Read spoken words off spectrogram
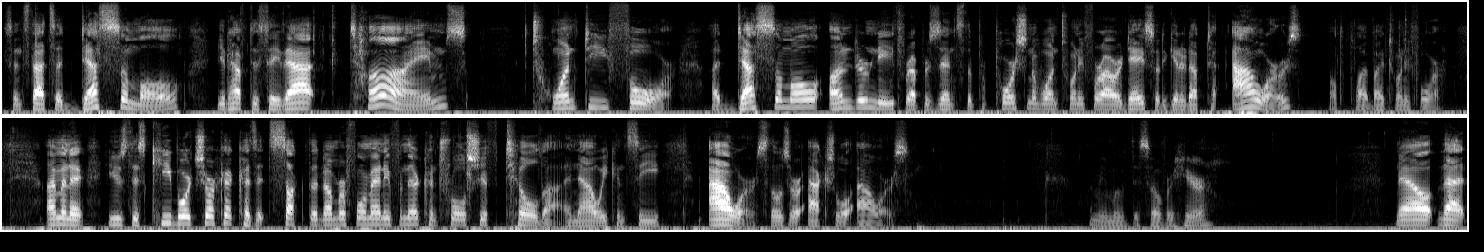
since that's a decimal, you'd have to say that times 24. A decimal underneath represents the proportion of one 24-hour day. So to get it up to hours, multiply by 24. I'm going to use this keyboard shortcut because it sucked the number formatting from there, Control Shift tilde. And now we can see hours. Those are actual hours. Let me move this over here. Now, that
